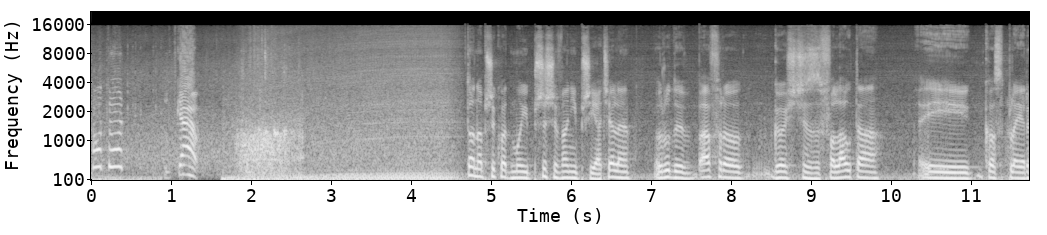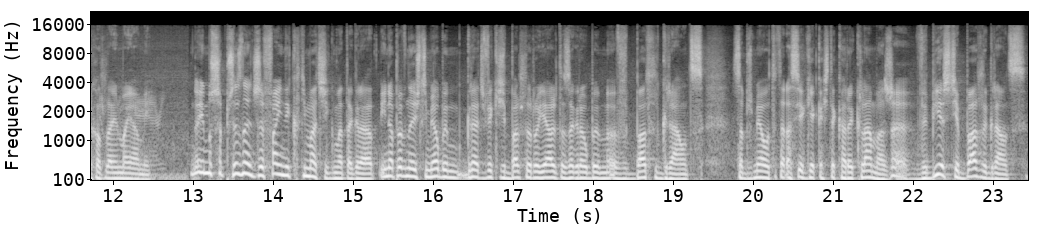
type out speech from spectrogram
Let's go! To na przykład moi przyszywani przyjaciele, Rudy Afro, gość z Fallouta i cosplayer Hotline Miami. No i muszę przyznać, że fajny klimacik ma ta gra. I na pewno jeśli miałbym grać w jakiś Battle Royale, to zagrałbym w Battlegrounds. Zabrzmiało to teraz jak jakaś taka reklama, że wybierzcie Battlegrounds.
